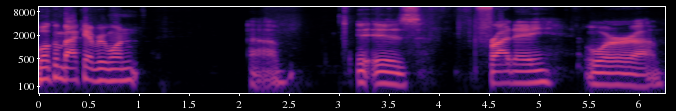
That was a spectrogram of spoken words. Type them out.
Welcome back, everyone. Um, it is Friday, or um,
